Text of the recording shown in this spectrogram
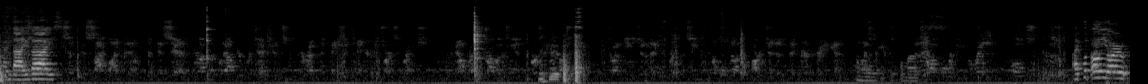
Kain tayo guys. Thank you. I put all your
